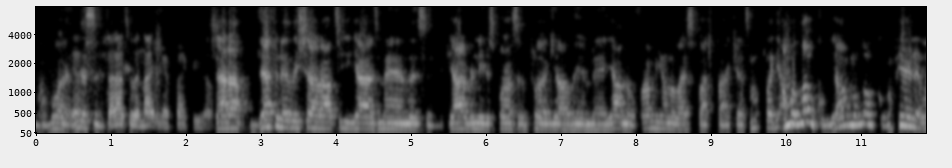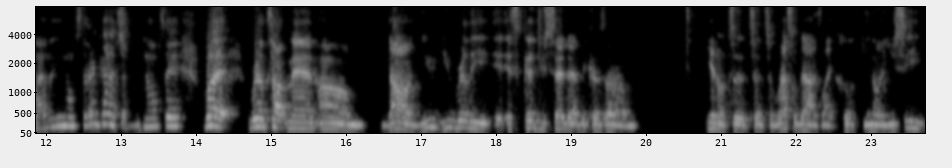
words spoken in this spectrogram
my boy, yeah. listen. Shout out to the Nightmare Factory, though. Shout out, definitely shout out to you guys, man. Listen, if y'all ever need a sponsor to plug y'all in, man, y'all know. Follow me on the Life Spot podcast. I'm a plug. I'm a local, y'all. I'm a local. I'm here in Atlanta. You know what I'm saying? I got you. You know what I'm saying? But real talk, man. Um, dog, you you really. It's good you said that because um, you know, to to to wrestle guys like Hook, you know, you see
